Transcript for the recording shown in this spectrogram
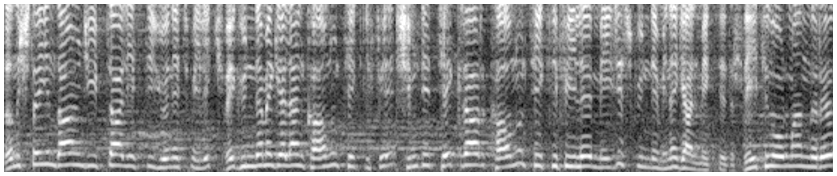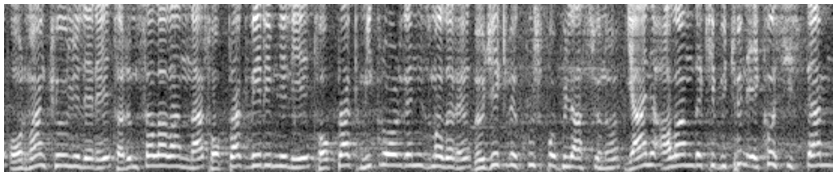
Danıştay'ın daha önce iptal ettiği yönetmelik ve gündeme gelen kanun teklifi şimdi tekrar kanun teklifiyle meclis gündemine gelmektedir. Zeytin ormanları, orman köylüleri, tarımsal alanlar, toprak verimliliği, toprak mikroorganizmaları, böcek ve kuş popülasyonu yani alandaki bütün ekosistem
